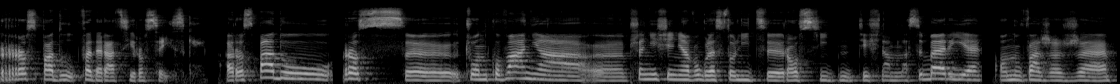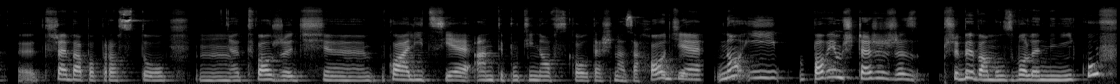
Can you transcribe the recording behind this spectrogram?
rozpadu Federacji Rosyjskiej rozpadu, rozczłonkowania, e, przeniesienia w ogóle stolicy Rosji gdzieś tam na Syberię. On uważa, że e, trzeba po prostu mm, tworzyć e, koalicję antyputinowską też na Zachodzie. No i powiem szczerze, że przybywa mu zwolenników.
